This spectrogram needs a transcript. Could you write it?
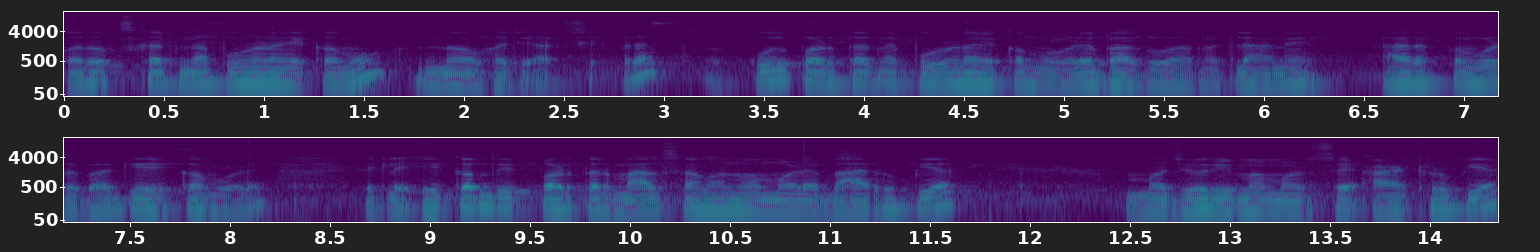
પરોક્ષ ખર્ચના પૂર્ણ એકમો નવ હજાર છે. બરાબર? કુલ પડતરને પૂર્ણ એકમો વડે ભાગવાનું. એટલે આને આ રકમ વડે ભાગીએ, એકમ વડે. એટલે એકમ દીઠ પડતર માલ સામાનમાં મળે બાર રૂપિયા, મજૂરીમાં મળશે આઠ રૂપિયા,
